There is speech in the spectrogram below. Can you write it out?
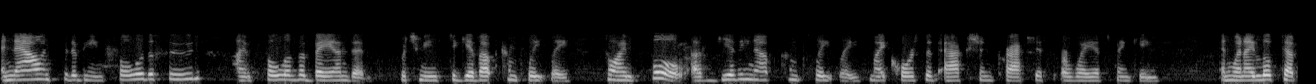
And now instead of being full of the food, I'm full of abandon, which means to give up completely. So I'm full of giving up completely my course of action, practice, or way of thinking. And when I looked up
